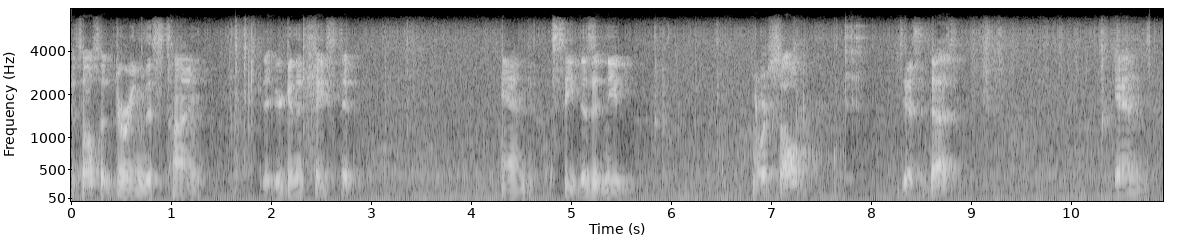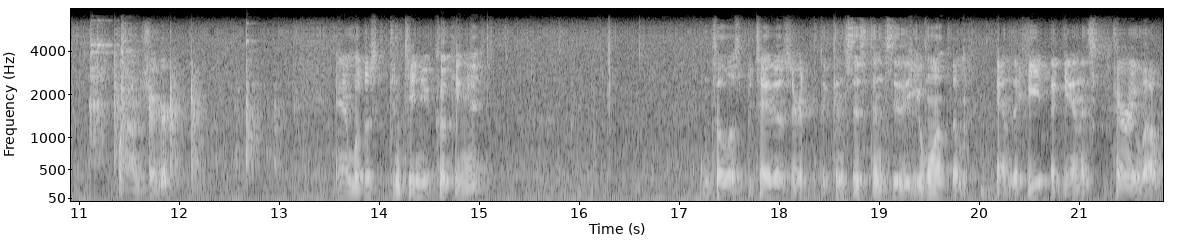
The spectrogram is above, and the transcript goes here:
it's also during this time that you're going to taste it and see does it need more salt? Yes, it does. And brown sugar. And we'll just continue cooking it until those potatoes are the consistency that you want them. And the heat, again, is very low.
